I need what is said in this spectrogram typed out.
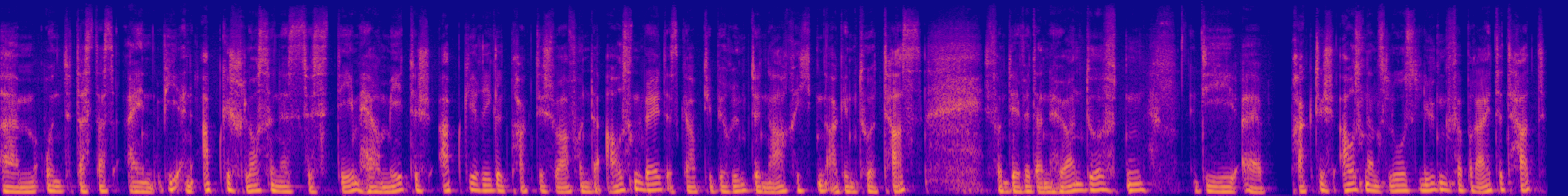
ähm, und dass das ein wie ein abgeschlossenes System hermetisch abgeriegelt praktisch war von der Außenwelt. Es gab die berühmte Nachrichtenagentur TASS, von der wir dann hören durften, die äh, praktisch ausnahmslos Lügen verbreitet hat.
